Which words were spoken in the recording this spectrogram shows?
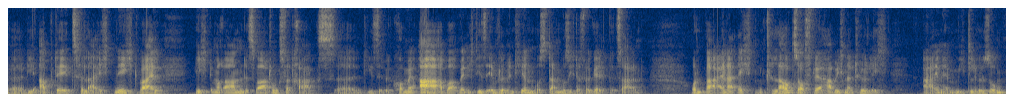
äh, die Updates vielleicht nicht, weil ich im Rahmen des Wartungsvertrags äh, diese bekomme. Aber wenn ich diese implementieren muss, dann muss ich dafür Geld bezahlen. Und bei einer echten Cloud-Software habe ich natürlich eine Mietlösung.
